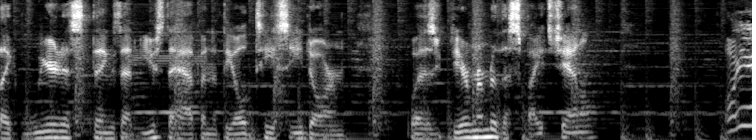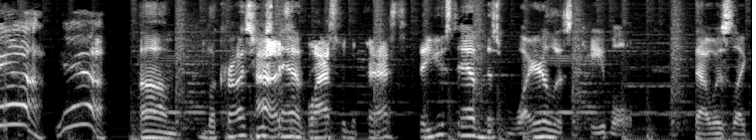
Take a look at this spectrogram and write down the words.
like weirdest things that used to happen at the old TC dorm was do you remember the Spice Channel? Oh yeah, yeah. Um, La Crosse ah, used ah, to have blast from the past. They used to have this wireless cable that was like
